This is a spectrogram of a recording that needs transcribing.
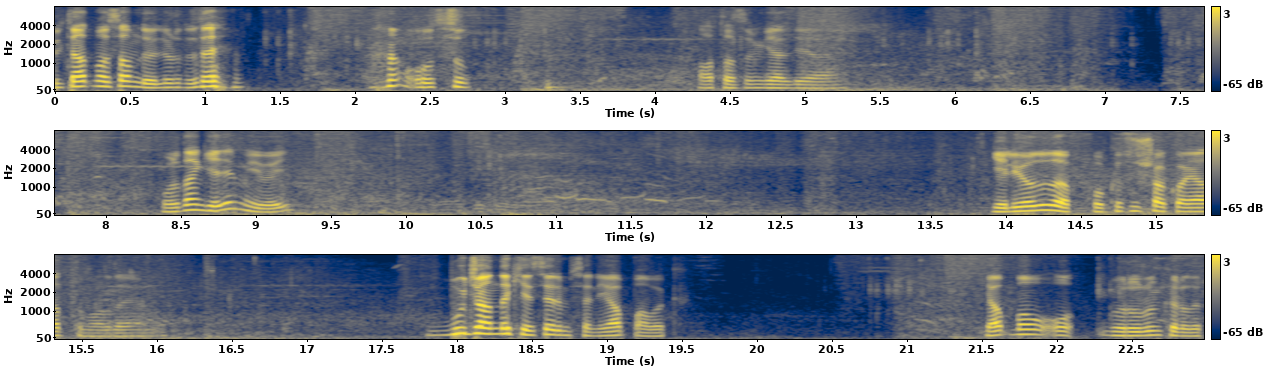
Ulti atmasam da ölürdü de. Olsun. Atasım geldi ya. Buradan gelir mi Yuvey? Geliyordu da fokusu şakoya attım orada yani. Bu canda keserim seni yapma bak. Yapma o gururun kırılır.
